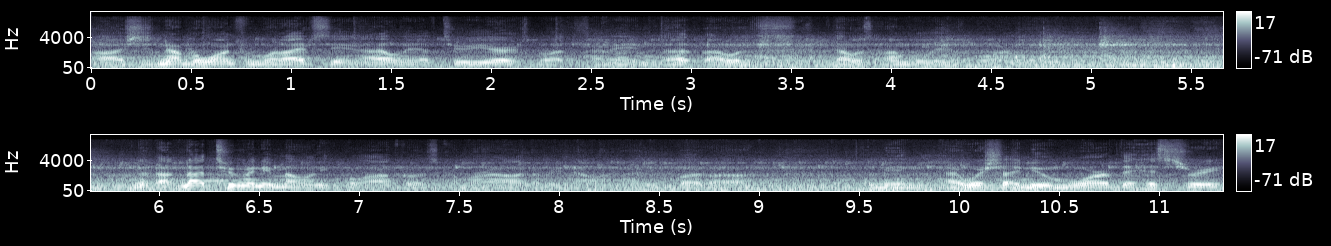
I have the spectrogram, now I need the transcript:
Uh, she's number one from what I've seen. I only have two years, but I mean that, that was that was unbelievable. I mean, not, not, too many Melanie Polancos come around every now and then, but uh, I mean, I wish I knew more of the history.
